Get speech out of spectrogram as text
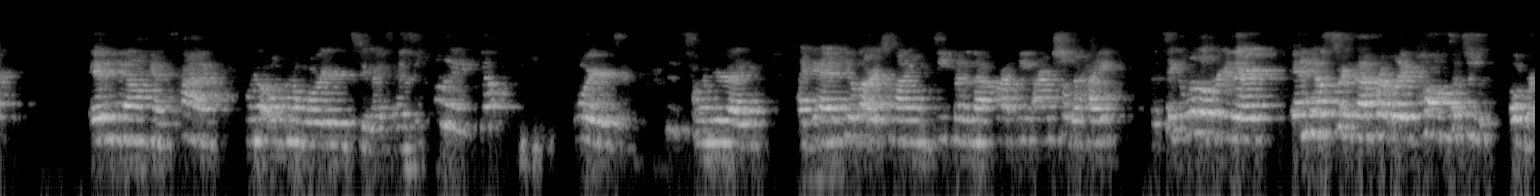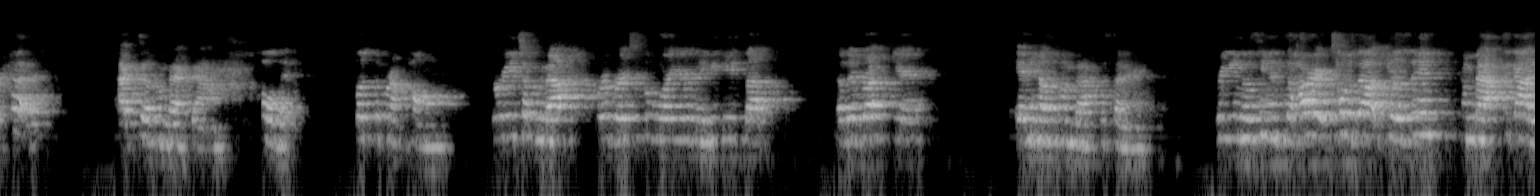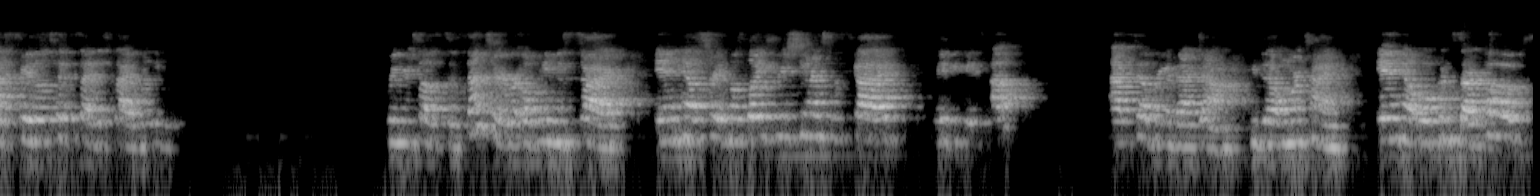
Inhale, hands high. We're gonna open a warrior two. I said, warrior two. So when you're ready. Again, heel the arch line, deepen in that front knee, arm shoulder height. Let's take a little breather. Inhale, straighten that front leg, palm touches overhead. Exhale, come back down. Hold it. Flip the front palm. Reach up and back. Reverse the warrior, maybe gaze up. Another breath here. Inhale, come back to center. Bringing those hands to heart, toes out, heels in. Come back to goddess. Sway those hips side to side. Release. Bring yourselves to center. We're opening the star. Inhale, straighten those legs, reach the arms to the sky. Maybe gaze up. Exhale, bring it back down. You do that one more time. Inhale, open star pose.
